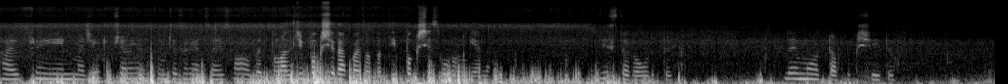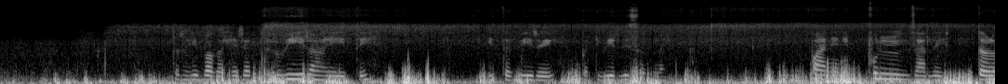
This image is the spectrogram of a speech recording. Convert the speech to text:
हाय फ्रेंड माझ्या यूट्यूब चॅनलमध्ये तुमच्या सगळ्यांचं आहे स्वागत. तुम्हाला जी पक्षी दाखवायचा होता ती पक्षीच उडून गेला. दिसतं का उडतं लय मोठा पक्षी तो. तर हे बघा ह्याच्यात विहीर आहे इथे. इथं विहीर आहे पण ती विहीर दिसत नाही. पाण्याने फुल झाले तळ.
